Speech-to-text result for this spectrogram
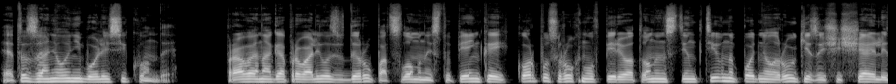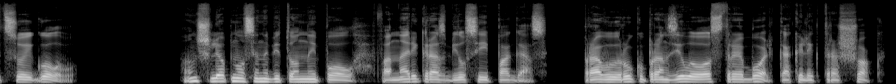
Это заняло не более секунды. Правая нога провалилась в дыру под сломанной ступенькой, корпус рухнул вперед, он инстинктивно поднял руки, защищая лицо и голову. Он шлепнулся на бетонный пол, фонарик разбился и погас. Правую руку пронзила острая боль, как электрошок.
